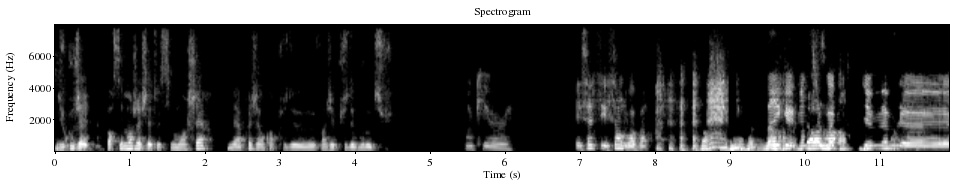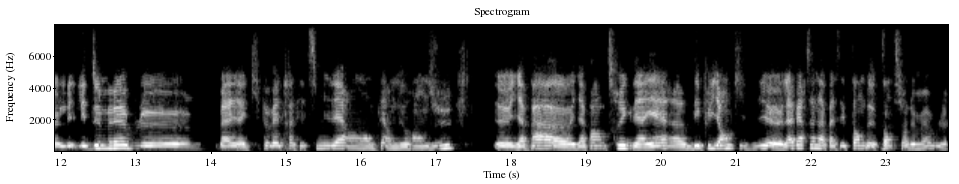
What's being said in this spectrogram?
Du coup, forcément, j'achète aussi moins cher, mais après, j'ai encore plus de, enfin, j'ai plus de boulot dessus. Ok, ouais. Et ça, c'est ça, on le voit pas. Non, vrai que quand tu vois les, meubles, euh, les, deux meubles euh, bah, qui peuvent être assez similaires en termes de rendu, il euh, n'y a, pas, a pas un truc derrière, un dépliant qui dit euh, la personne a passé tant de temps sur le meuble.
